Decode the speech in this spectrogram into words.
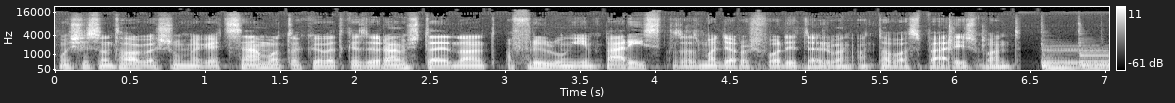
Most viszont hallgassunk meg egy számot, a következő Rammstein, a Frühling in Paris, azaz magyaros fordításban a Tavasz Párizsban. Sie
